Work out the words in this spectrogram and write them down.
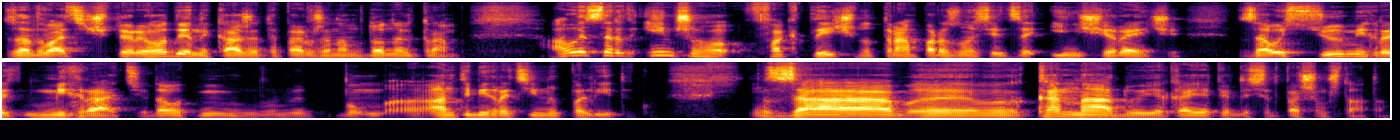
за 24 години. каже тепер вже нам Дональд Трамп. Але серед іншого, фактично, Трампа розносять за інші речі, за ось цю мігра... міграцію, да, от м, антиміграційну політику, за е, Канаду, яка є 51-м штатом.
